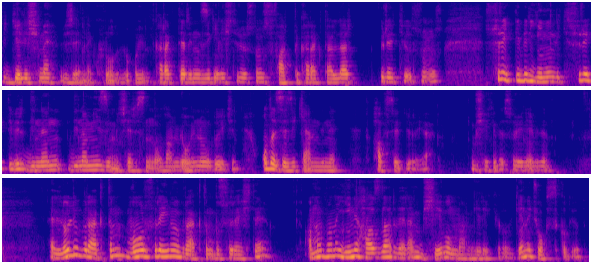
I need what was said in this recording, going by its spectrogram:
bir gelişme üzerine kurulu bir oyun. Karakterinizi geliştiriyorsunuz, farklı karakterler üretiyorsunuz. Sürekli bir yenilik, sürekli bir dinam, dinamizm içerisinde olan bir oyun olduğu için o da sizi kendini hapsediyor yani. Bu şekilde söyleyebilirim. Yani LoL'ü bıraktım, Warframe'i bıraktım bu süreçte. Ama bana yeni hazlar veren bir şey bulmam gerekiyor. Gene çok sıkılıyordum.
